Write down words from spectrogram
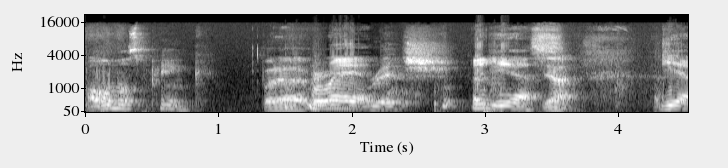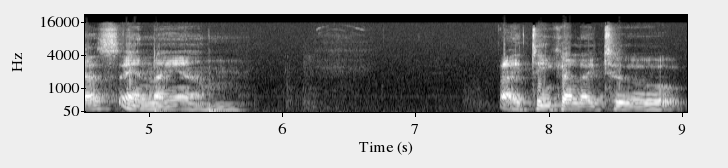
almost pink, but a very Red. rich. Yes. Yeah. Yes, and I um, I think I like to.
